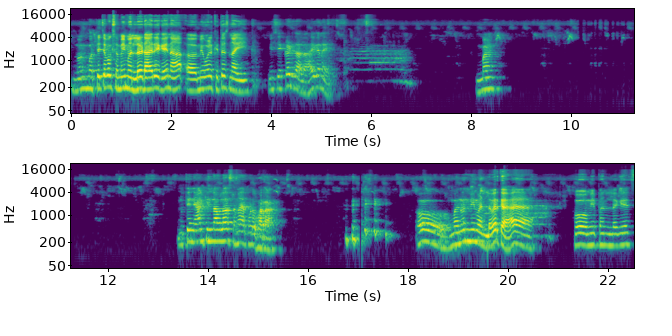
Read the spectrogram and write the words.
मग मग त्याच्यापेक्षा मी म्हणलं डायरेक्ट आहे ना मी ओळखीतच नाही. मी सेकट झाला आहे का नाही? मग मग त्याने आणखीन लावला असता ना पुढं भरा. हो म्हणून मी म्हणलं बरं का. हो मी पण लगेच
